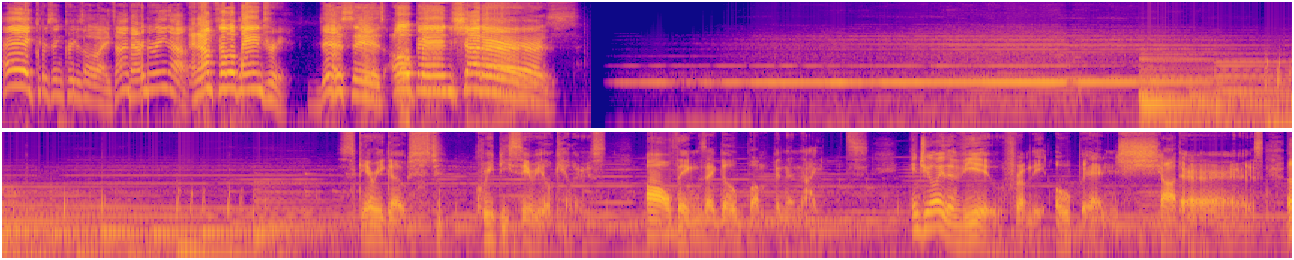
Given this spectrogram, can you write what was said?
Hey, creepers and creepazoids. I'm Barry Marino. And I'm Philip Landry. This, This is Open Shutters. Scary ghost, creepy serial killers, all things that go bump in the night. Enjoy the view from the open shutters.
